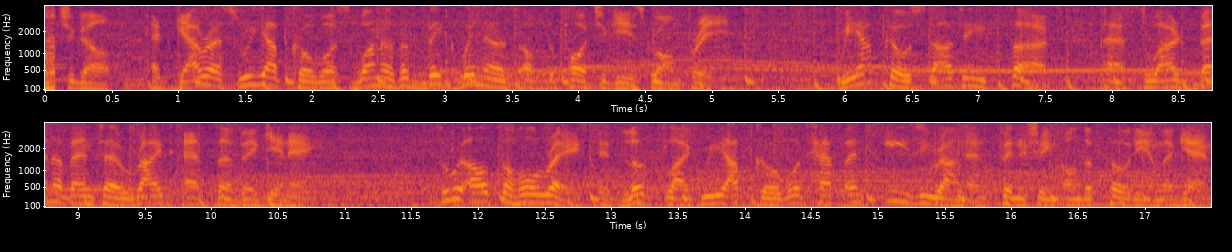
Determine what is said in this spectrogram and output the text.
Portugal, Garas Riabko was one of the big winners of the Portuguese Grand Prix. Riabko starting third, past Duarte Benavente right at the beginning. Throughout the whole race, it looked like Riabko would have an easy run and finishing on the podium again.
